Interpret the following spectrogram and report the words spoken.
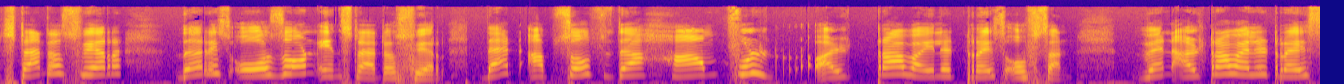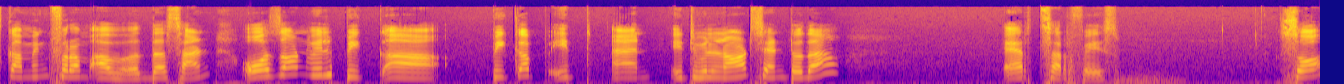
Stratosphere there is ozone in stratosphere that absorbs the harmful ultraviolet rays of sun. When ultraviolet rays coming from our, the sun ozone will pick uh, pick up it and it will not send to the earth surface. So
